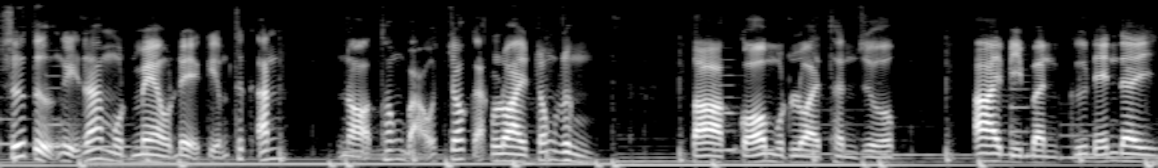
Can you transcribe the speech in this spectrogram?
Sư tử nghĩ ra một mèo để kiếm thức ăn. Nó thông báo cho các loài trong rừng, ta có một loài thần dược. Ai bị bệnh cứ đến đây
